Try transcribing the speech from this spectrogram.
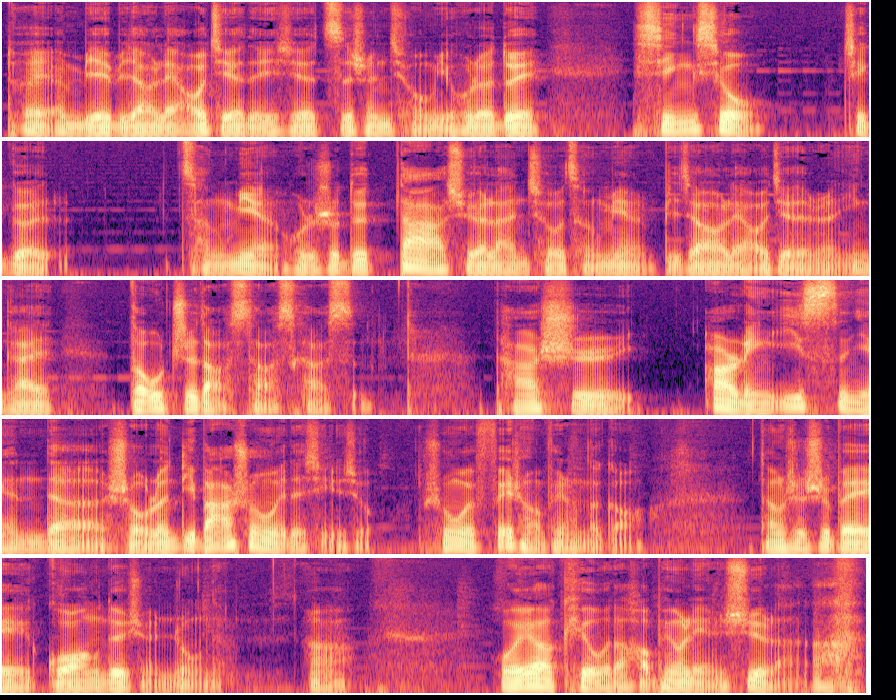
对 NBA 比较了解的一些资深球迷或者对新秀这个。层面，或者说对大学篮球层面比较了解的人，应该都知道斯塔斯卡斯。他是二零一四年的首轮第八顺位的新秀，顺位非常非常的高，当时是被国王队选中的啊。我又要 cue 我的好朋友连续了啊，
